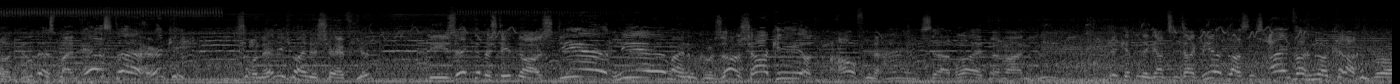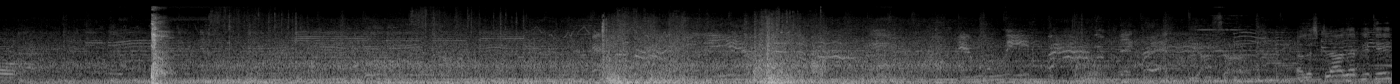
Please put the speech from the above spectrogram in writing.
Und du wirst mein erster Herky. So nenne ich meine Schäfchen. Die Sekte besteht nur aus dir, mir, meinem Cousin Sharky und einem Haufen heißer Breite, Mann. Wir kippen den ganzen Tag Bier und lassen es einfach nur krachen, Bro. Klar, Deputy?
